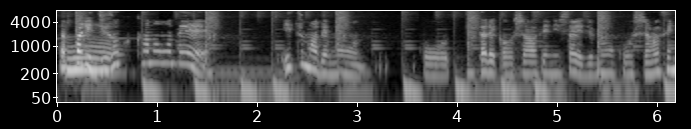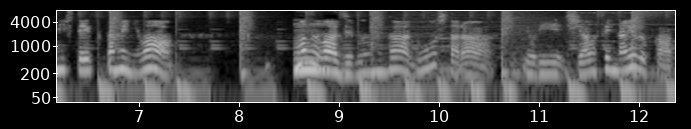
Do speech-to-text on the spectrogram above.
やっぱり持続可能で、いつまでもこう誰かを幸せにしたり自分をこう幸せにしていくためにはまずは自分がどうしたらより幸せになれるか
